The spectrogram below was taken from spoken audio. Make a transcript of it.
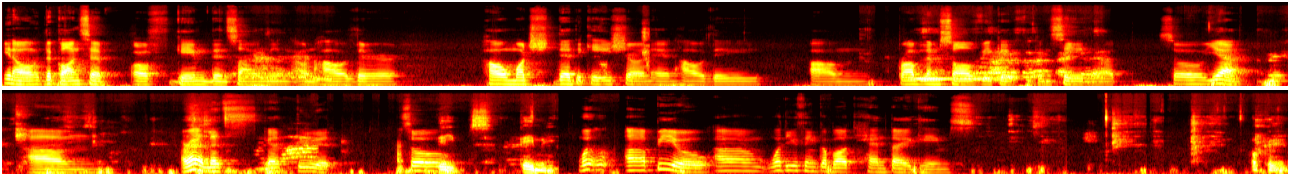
you know the concept of game designing on how they're how much dedication and how they um problem solve if you can say that so yeah um all right let's get to it so games Gaming. well uh Pio um what do you think about hentai games Okay.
